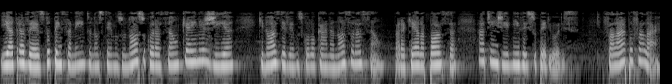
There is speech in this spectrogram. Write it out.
E através do pensamento nós temos o nosso coração, que é a energia que nós devemos colocar na nossa oração, para que ela possa atingir níveis superiores. Falar por falar,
